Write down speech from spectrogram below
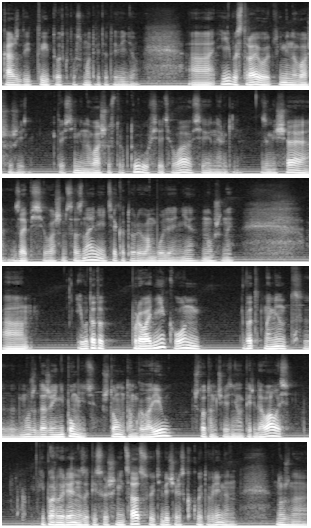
каждый ты, тот, кто смотрит это видео, а, и выстраивают именно вашу жизнь, то есть именно вашу структуру, все тела, все энергии замещая записи в вашем сознании, те, которые вам более не нужны. А, и вот этот проводник, он в этот момент э, может даже и не помнить, что он там говорил, что там через него передавалось. И порой реально записываешь инициацию, и тебе через какое-то время нужно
